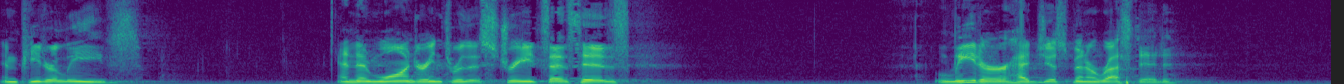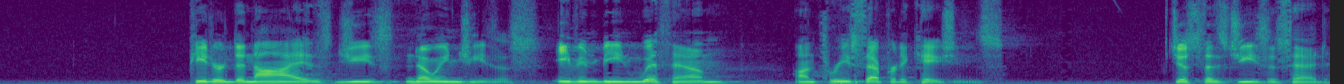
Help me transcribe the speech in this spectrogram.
and Peter leaves. And then wandering through the streets as his leader had just been arrested, Peter denies Jesus, knowing Jesus, even being with him on three separate occasions, just as Jesus had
